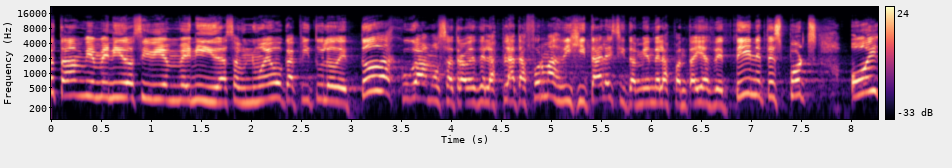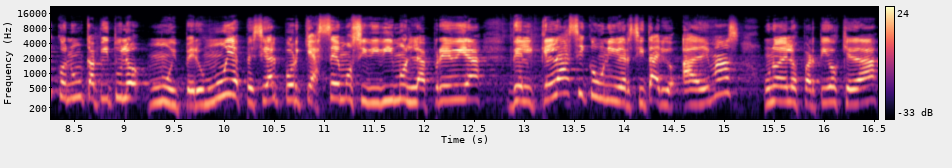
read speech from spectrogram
¿Cómo están? Bienvenidos y bienvenidas a un nuevo capítulo de Todas Jugamos a través de las plataformas digitales y también de las pantallas de TNT Sports. Hoy con un capítulo muy, pero muy especial porque hacemos y vivimos la previa del clásico universitario. Además, uno de los partidos que da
